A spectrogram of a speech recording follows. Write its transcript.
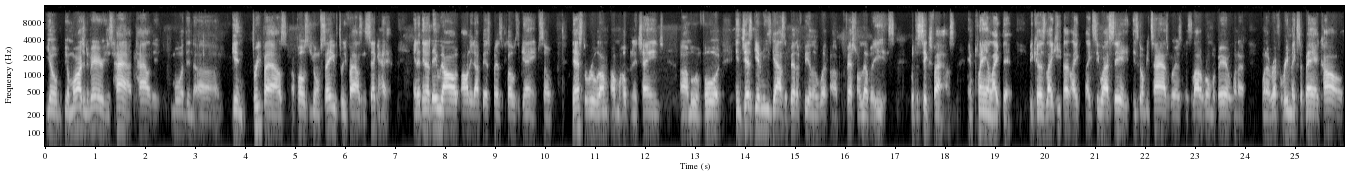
your your margin of error is high, highly more than uh, getting three fouls, opposed to you're to save three fouls in the second half. And at the end of the day, we all all need our best players to close the game. So that's the rule I'm, I'm hoping to change uh, moving forward, and just giving these guys a better feel of what a professional level is with the six fouls and playing like that. Because like he like like CY said, it's gonna be times where there's a lot of room of error when a when a referee makes a bad call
